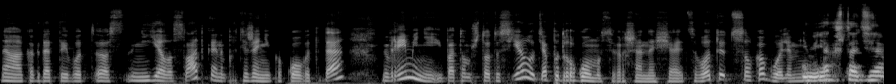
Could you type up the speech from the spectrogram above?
а, когда ты вот э, не ела сладкое на протяжении какого-то, да, времени, и потом что-то съела, у тебя по-другому совершенно ощущается. Вот это с алкоголем. У меня, кстати,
